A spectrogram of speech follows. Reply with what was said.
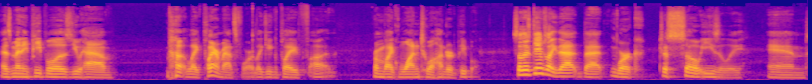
as many people as you have like player mats for. Like you can play uh, from like one to a hundred people. So there's games like that that work just so easily, and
